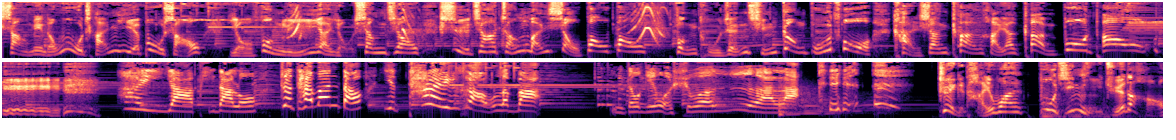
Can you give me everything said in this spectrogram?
上面的物产也不少，有凤梨呀，有香蕉，世家长满小包包，风土人情更不错，看山看海呀，看波涛。嘿嘿。哎呀，皮大龙，这台湾岛也太好了吧！你都给我说饿了。这个台湾不仅你觉得好，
